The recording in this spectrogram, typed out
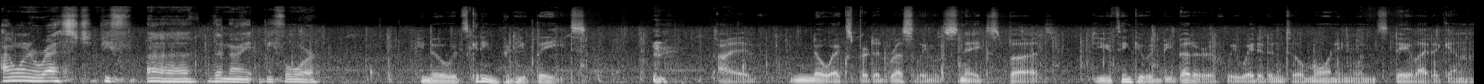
I want to rest bef- uh, the night before. You know, it's getting pretty late. I'm no expert at wrestling with snakes, but do you think it would be better if we waited until morning when it's daylight again?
